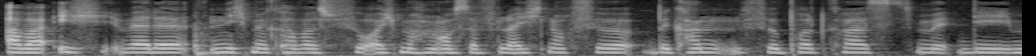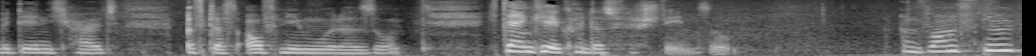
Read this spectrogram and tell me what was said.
Aber ich werde nicht mehr Covers für euch machen, außer vielleicht noch für Bekannten, für Podcasts, mit, die, mit denen ich halt öfters aufnehme oder so. Ich denke, ihr könnt das verstehen so. Ansonsten,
